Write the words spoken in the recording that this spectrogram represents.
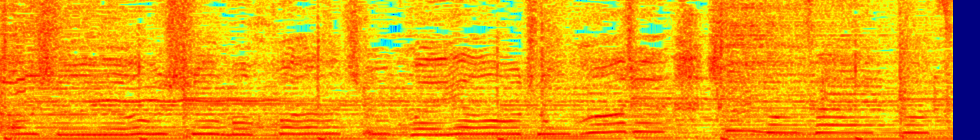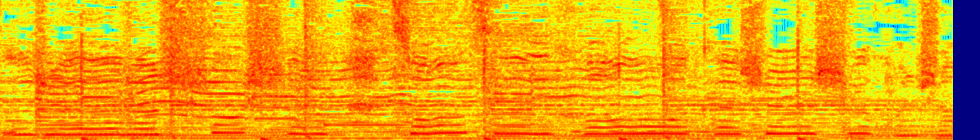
好像有什么话就快要冲破茧，心动在不自觉的手心。从此以后，我开始喜欢上。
